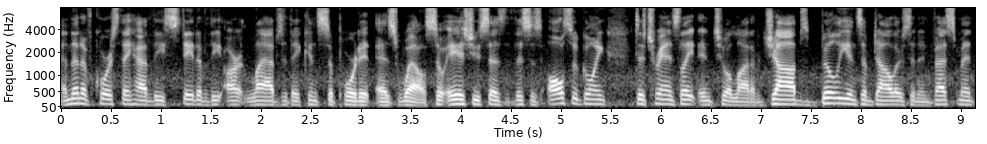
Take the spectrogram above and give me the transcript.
And then, of course, they have these state-of-the-art labs that they can support it as well. So ASU says that this is also going to translate into a lot of jobs, billions of dollars in investment.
